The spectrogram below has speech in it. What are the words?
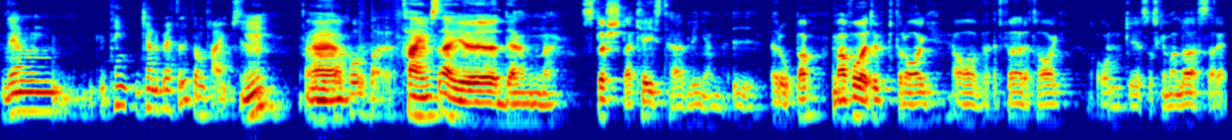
Den, kan du berätta lite om Times? Mm. Eh. Times är ju den största case-tävlingen i Europa. Man får ett uppdrag av ett företag och så ska man lösa det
